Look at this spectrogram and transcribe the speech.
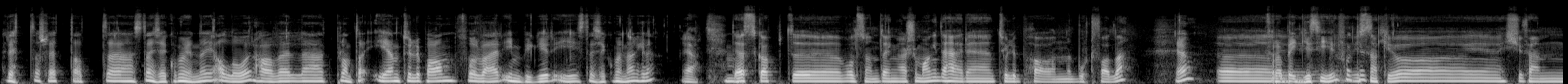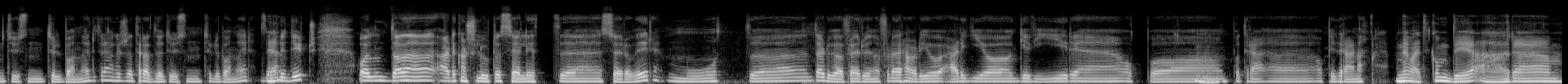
rett og slett at eh, Steinkjer kommune i alle år har vel planta én tulipan for hver innbygger i Steinkjer kommune, er det ikke det? Ja. Det har skapt eh, voldsomt engasjement, det her eh, tulipanbortfallet. Ja, Eh, Fra begge sider, faktisk. Vi snakker jo eh, 25 000 tulipaner, tror jeg. Kanskje 30 000 tulipaner. Det Ja. blir dyrt. Og da er det kanskje lurt å se litt eh, sørover, mot eh, der du er fra, Rune. For der har du jo elg og gevir uh, oppå, Mm. tre, eh, oppi trærne. Men jeg veit ikke om det er eh,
